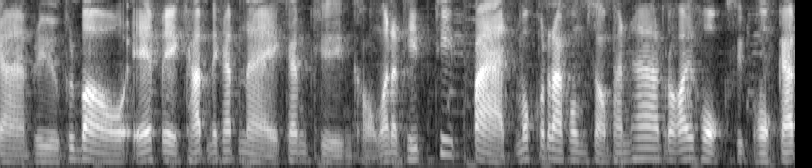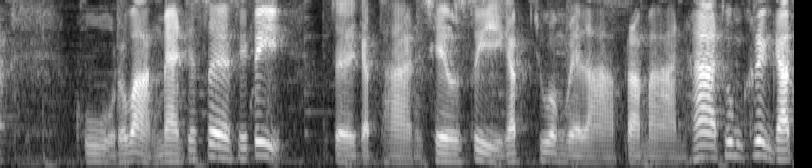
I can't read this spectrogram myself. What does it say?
การพรีวิวฟุตบอล FA ครับนะครับในค่ำคืนของวันอาทิตย์ที่ 8 มกราคม 2566 ครับ คู่ระหว่างแมนเชสเตอร์ซิตี้เจอกับทางเชลซีครับ ช่วงเวลาประมาณ 5 ทุ่มครึ่งครับ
